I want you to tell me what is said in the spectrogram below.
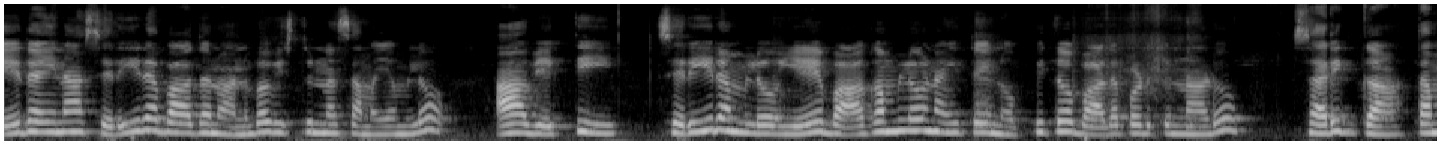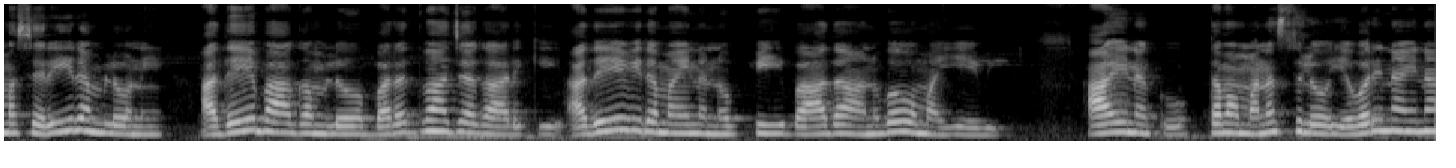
ఏదైనా శరీర బాధను అనుభవిస్తున్న సమయంలో ఆ వ్యక్తి శరీరంలో ఏ భాగంలోనైతే నొప్పితో బాధపడుతున్నాడో సరిగ్గా తమ శరీరంలోని అదే భాగంలో భరద్వాజ గారికి అదే విధమైన నొప్పి బాధ అనుభవం అయ్యేవి ఆయనకు తమ మనస్సులో ఎవరినైనా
